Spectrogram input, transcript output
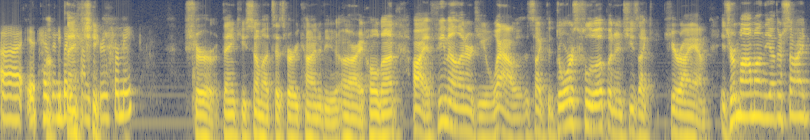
Uh, it, has Oh, anybody come you. through for me? Sure. Thank you so much. That's very kind of you. All right, hold on. All right, female energy. Wow. It's like the doors flew open and she's like, here I am. Is your mom on the other side?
